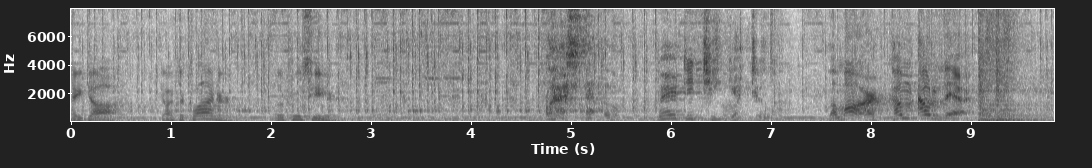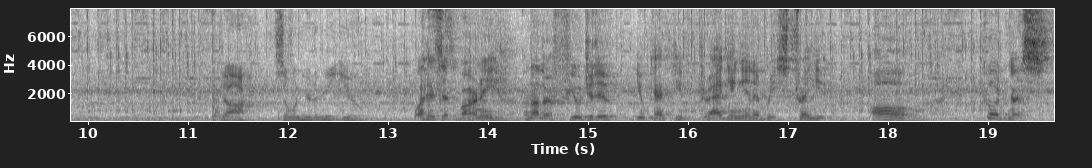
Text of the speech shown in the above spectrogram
Hey, Doc. Dr. Kleiner. Look who's here. Blast that little. Where did she get to? Lamar, come out of there! Doc, someone here to meet you. What is it, Barney? Another fugitive? You can't keep dragging in every stray. You... Oh, my goodness.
